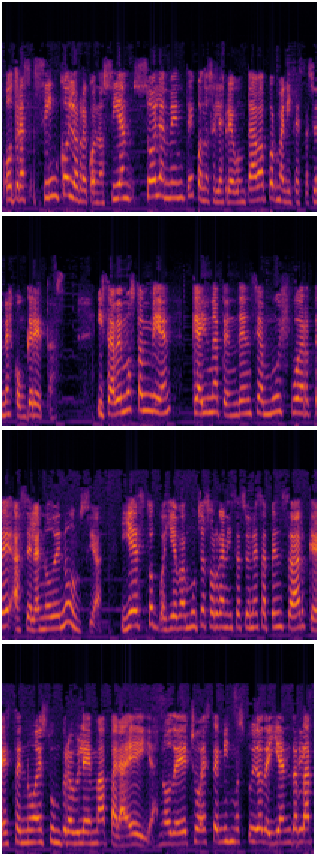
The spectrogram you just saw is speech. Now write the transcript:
otras cinco lo reconocían solamente cuando se les preguntaba por manifestaciones concretas. Y sabemos también que hay una tendencia muy fuerte hacia la no denuncia. Y esto pues lleva a muchas organizaciones a pensar que este no es un problema para ellas, ¿no? De hecho, este mismo estudio de GenderLab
